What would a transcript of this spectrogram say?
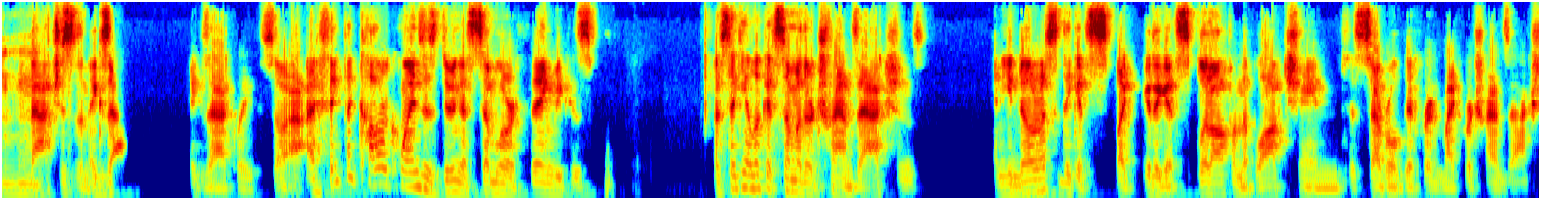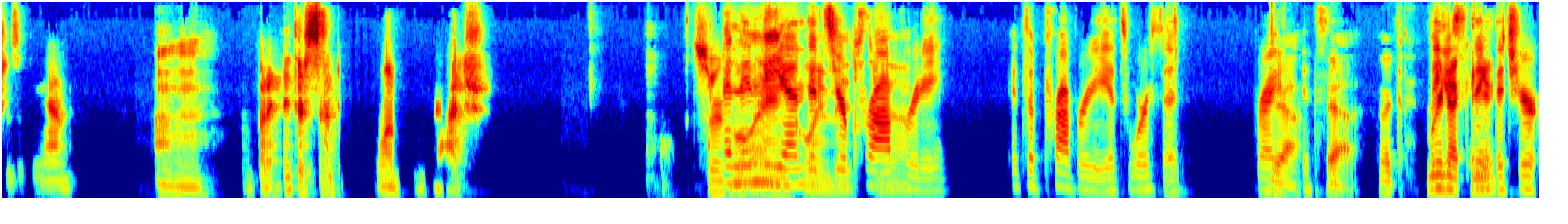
Mhm. batches them exactly exactly so I, I think the color coins is doing a similar thing because i was taking a look at some of their transactions and you notice that they get like they get split off on the blockchain to several different microtransactions at the end Mhm. but i think they're sent one batch Circle and in the end, it's your Coinbase do property. It's a property. It's worth it, right? Yeah, it's yeah. Like the Marina, biggest can thing you, that you're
